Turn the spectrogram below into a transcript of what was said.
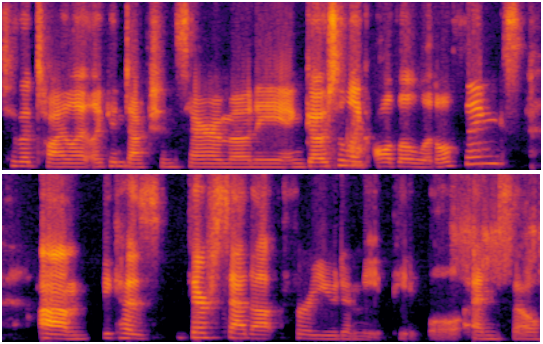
to the twilight like induction ceremony, and go to like all the little things um, because they're set up for you to meet people. And so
